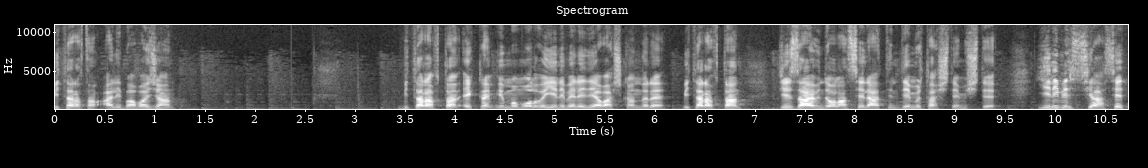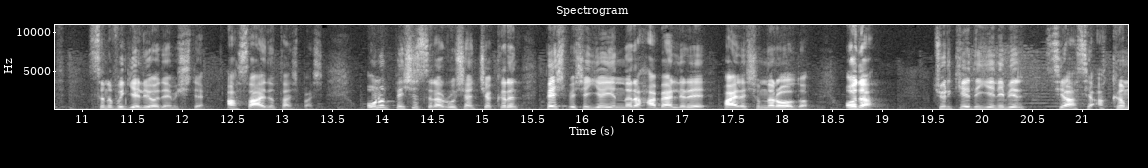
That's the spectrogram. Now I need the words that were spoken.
Bir taraftan Ali Babacan, bir taraftan Ekrem İmamoğlu ve yeni belediye başkanları, bir taraftan cezaevinde olan Selahattin Demirtaş demişti. Yeni bir siyaset sınıfı geliyor demişti Aslı Aydın Taşbaş. Onun peşi sıra Ruşen Çakır'ın peş peşe yayınları, haberleri, paylaşımları oldu. O da Türkiye'de yeni bir siyasi akım,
